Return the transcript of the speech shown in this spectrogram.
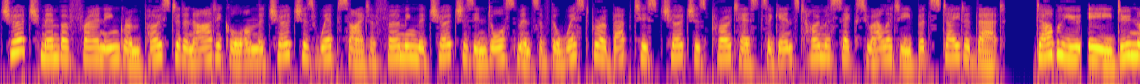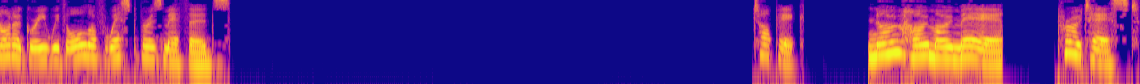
Church member Fran Ingram posted an article on the church's website affirming the church's endorsements of the Westboro Baptist Church's protests against homosexuality but stated that, "W.E. do not agree with all of Westboro's methods." No Homo Mayor protest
